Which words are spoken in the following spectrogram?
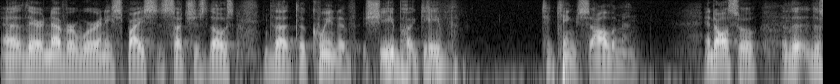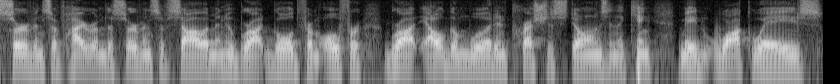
Uh, there never were any spices such as those that the queen of Sheba gave to King Solomon. And also the, the servants of Hiram, the servants of Solomon, who brought gold from Ophir, brought algum wood and precious stones, and the king made walkways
